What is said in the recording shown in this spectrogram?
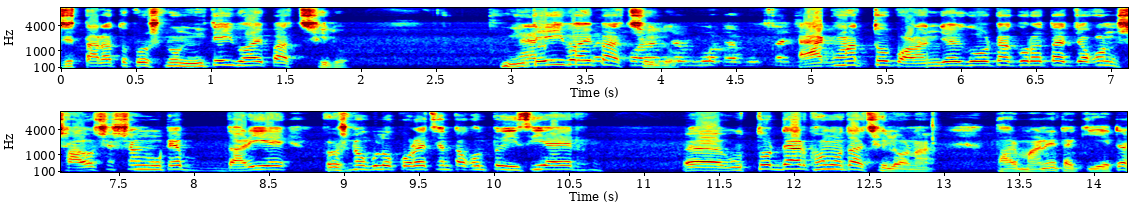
যে তারা তো প্রশ্ন নিতেই ভয় পাচ্ছিল। নিতেই ভয় পাচ্ছিল। একমাত্র পরাঞ্জয় গো ঠাকুর তার যখন সাহসের সঙ্গে উঠে দাঁড়িয়ে প্রশ্নগুলো করেছেন তখন তো ইসিআইয়ের উত্তর দেওয়ার ক্ষমতা ছিল না। তার মানেটা কি? এটা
